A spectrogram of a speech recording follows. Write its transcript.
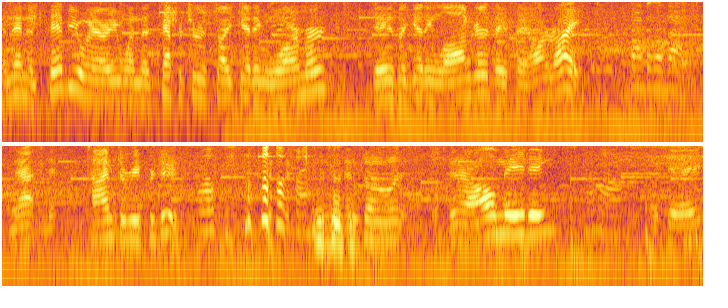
and then in February, when the temperatures start getting warmer, days are getting longer, they say, all right, Time to go back. now, time to reproduce. Okay. And so they're all mating. Okay?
